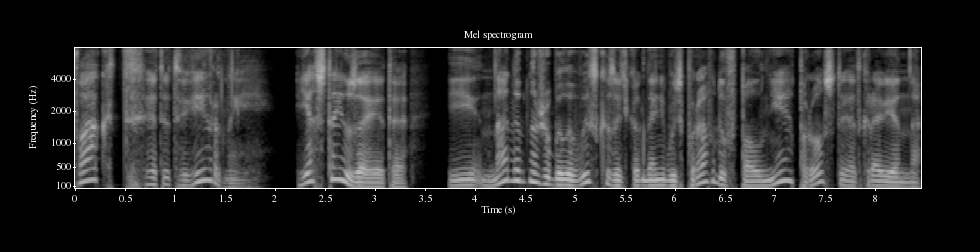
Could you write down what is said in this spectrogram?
Факт этот верный. Я стою за это. И надобно же было высказать когда-нибудь правду вполне просто и откровенно.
